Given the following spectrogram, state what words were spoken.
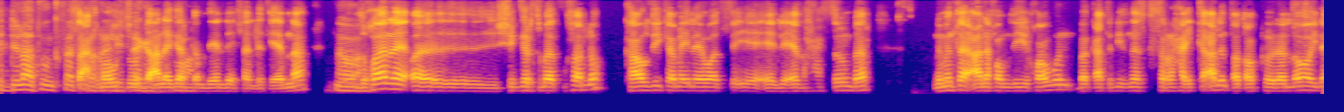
ዕድላት እውን ክፈጥር ክሳዕ መውት ዝውዳእ ነገር ከም ዘየለ ይፈልጥ እየ እና ዝኾነ ሽግር ትመፅ ከሎ ካብዚ ከመይ ኢለ ወፅእ እየ ዝሓስብ እምበር ንምንታይ ኣነ ከምዚ ይኸውን በቃ እቲ ቢዝነስ ክስራሕ ኣይከኣልን ጠጠው ክብል ኣለዎ ኢለ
